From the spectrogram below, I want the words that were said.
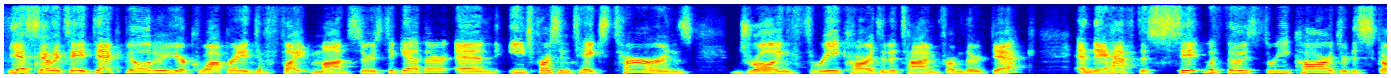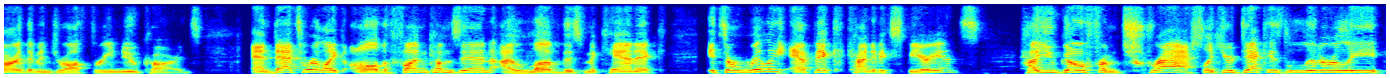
yeah, so it's a deck builder. You're cooperating to fight monsters together, and each person takes turns drawing three cards at a time from their deck, and they have to sit with those three cards or discard them and draw three new cards. And that's where like all the fun comes in. I love this mechanic. It's a really epic kind of experience. How you go from trash, like your deck is literally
